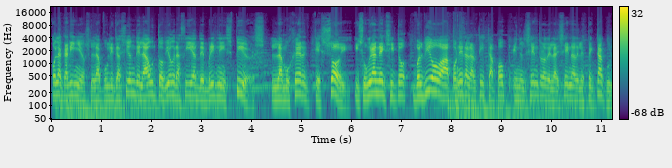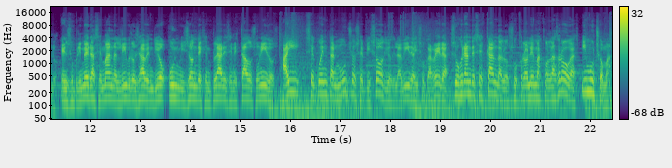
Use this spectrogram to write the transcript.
Hola cariños, la publicación de la autobiografía de Britney Spears, La mujer que soy, y su gran éxito volvió a poner al artista pop en el centro de la escena del espectáculo. En su primera semana el libro ya vendió un millón de ejemplares en Estados Unidos. Ahí se cuentan muchos episodios de la vida y su carrera, sus grandes escándalos, sus problemas con las drogas y mucho más.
